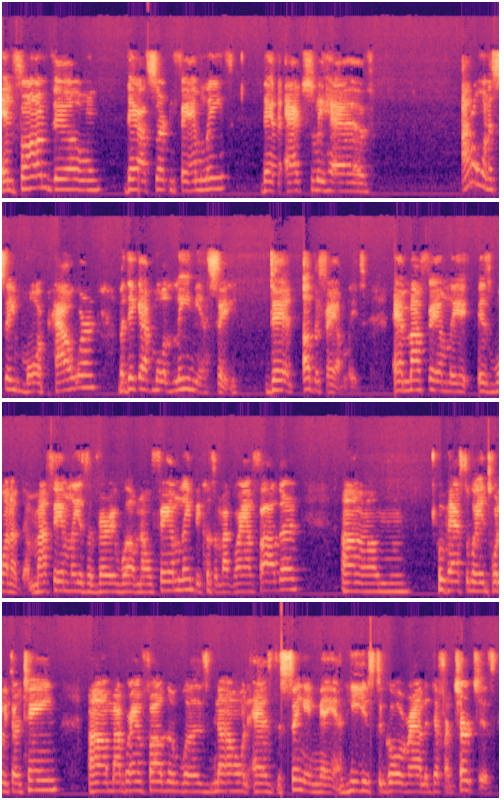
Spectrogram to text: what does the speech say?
In Farmville, there are certain families that actually have I don't want to say more power, but they got more leniency than other families. And my family is one of them. My family is a very well known family because of my grandfather, um, who passed away in 2013. Um, my grandfather was known as the singing man. He used to go around to different churches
